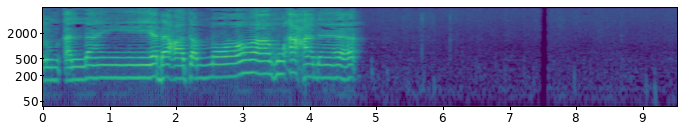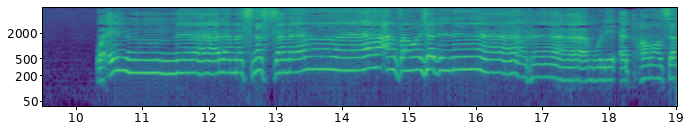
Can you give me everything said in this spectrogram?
ظننتم أن لن يبعث الله أحدا؟ وإنا لمسنا السماء فوجدناها ملئت حرسا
